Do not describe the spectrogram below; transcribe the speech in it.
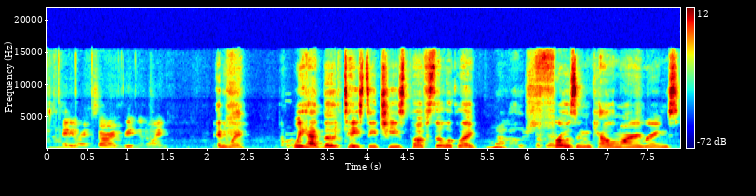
anyway, sorry, I'm being annoying. Anyway, we had the tasty cheese puffs that look like Oh my god, so frozen calamari rings.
